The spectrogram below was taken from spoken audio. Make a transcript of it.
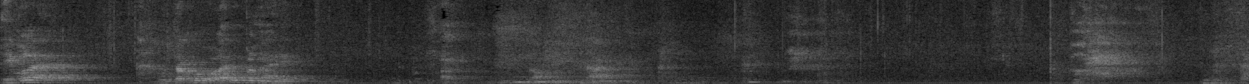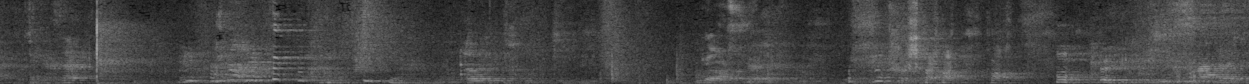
Ty vole, buď trochu vole úplnej. No, tak. Tak, počkej se. Máte ještě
